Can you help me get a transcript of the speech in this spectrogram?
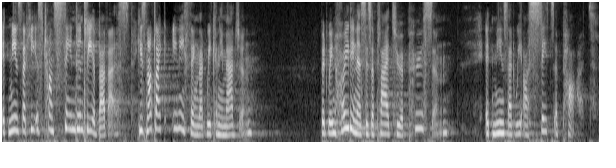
it means that He is transcendently above us. He's not like anything that we can imagine. But when holiness is applied to a person, it means that we are set apart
